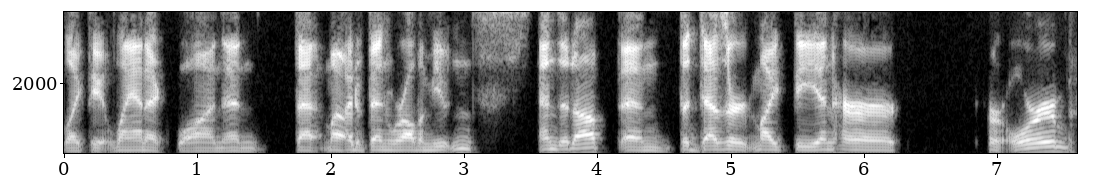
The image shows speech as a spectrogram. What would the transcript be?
like the Atlantic one, and that might have been where all the mutants ended up, and the desert might be in her her orb.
